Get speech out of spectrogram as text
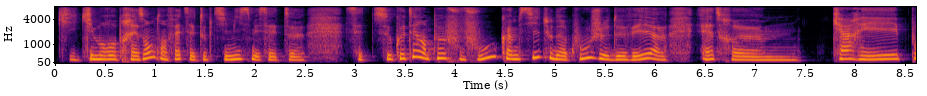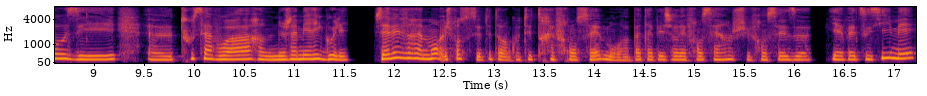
qui, me représente, en fait, cet optimisme et cette, cette, ce côté un peu foufou, comme si tout d'un coup, je devais être carré, posé, euh, tout savoir, ne jamais rigoler. J'avais vraiment, et je pense que c'est peut-être un côté très français, bon, on va pas taper sur les Français, hein, je suis française, il n'y a pas de souci, mais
